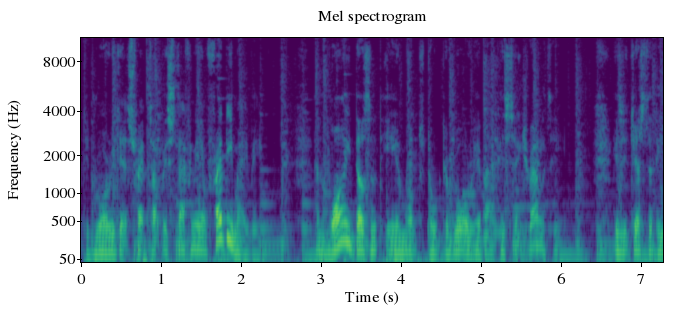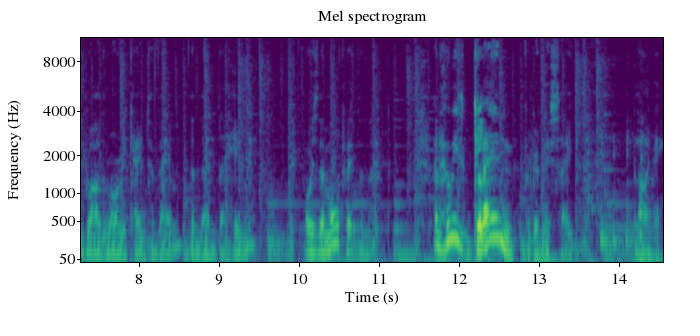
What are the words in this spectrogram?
Did Rory get swept up with Stephanie and Freddie, maybe? And why doesn't Ian want to talk to Rory about his sexuality? Is it just that he'd rather Rory came to them than them to him? Or is there more to it than that? And who is Glenn, for goodness sake? Blimey,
